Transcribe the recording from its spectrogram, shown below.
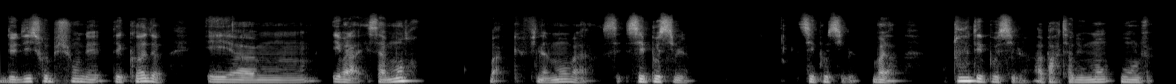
de disruption des, des codes. Et, et, voilà, ça montre bah, que finalement, voilà, c'est possible. C'est possible. Voilà. Tout est possible à partir du moment où on le veut.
